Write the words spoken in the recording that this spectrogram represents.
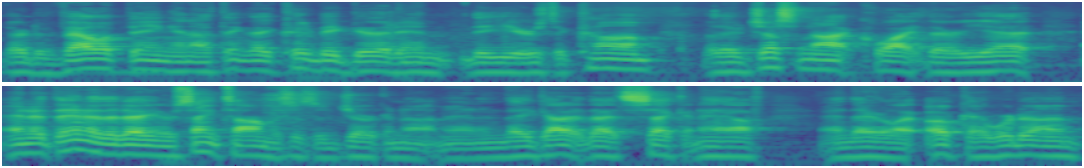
they're developing, and I think they could be good in the years to come, but they're just not quite there yet. And at the end of the day, you know, St. Thomas is a juggernaut, man, and they got it that second half, and they were like, okay, we're done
